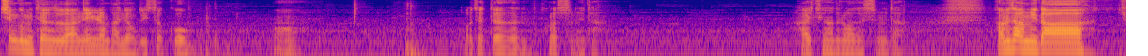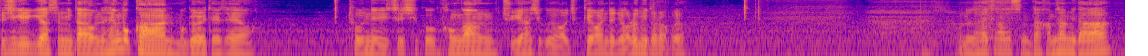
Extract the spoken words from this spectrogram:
친구 밑에서도 한 1년 반 정도 있었고 어 어쨌든 그렇습니다 화이팅 하도록 하겠습니다 감사합니다. 주식일기였습니다. 오늘 행복한 목요일 되세요. 좋은 일 있으시고 건강 주의하시고요 어저께 완전 여름이더라고요. 오늘도 화이팅 하겠습니다. 감사합니다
